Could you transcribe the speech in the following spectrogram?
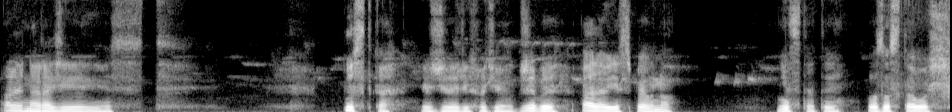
ale na razie jest pustka, jeżeli chodzi o grzyby, ale jest pełno niestety pozostałości.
